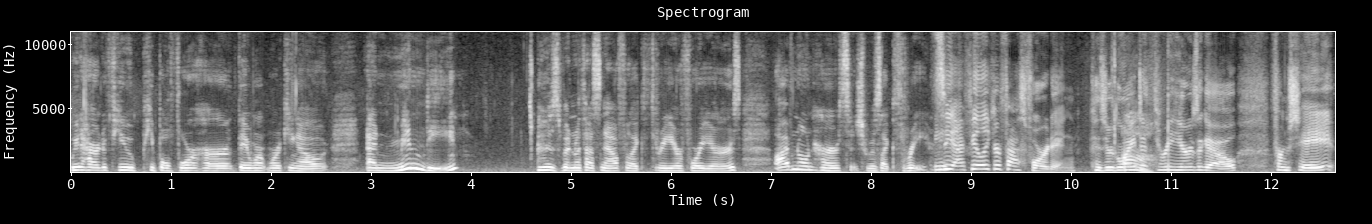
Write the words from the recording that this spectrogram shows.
We'd hired a few people for her. They weren't working out. And Mindy, who's been with us now for like three or four years, I've known her since she was like three. See, I feel like you're fast forwarding because you're going to Oh. three years ago from Shay.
